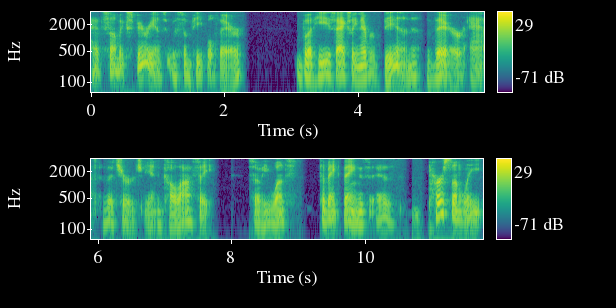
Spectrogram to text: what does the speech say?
had some experience with some people there, but he's actually never been there at the church in Colossae. So he wants to make things as personally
